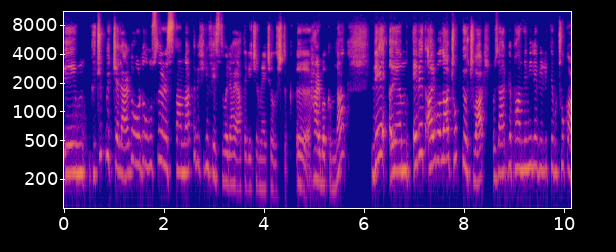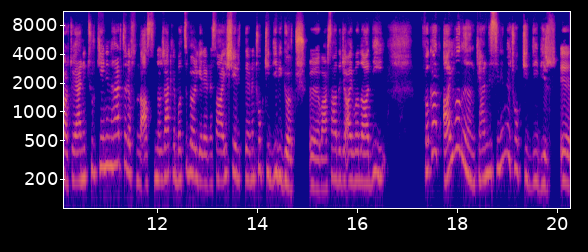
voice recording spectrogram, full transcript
e, küçük bütçelerde orada uluslararası standartta bir film festivali hayata geçirmeye çalıştık e, her bakımdan. Ve e, evet Ayvalık'a çok göç var. Özellikle pandemiyle birlikte bu çok artıyor. Yani Türkiye'nin her tarafında aslında özellikle batı bölgelerine, sahil şeritlerine çok ciddi bir göç e, var. Sadece Ayvalık'a değil. Fakat Ayvalık'ın kendisinin de çok ciddi bir e,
